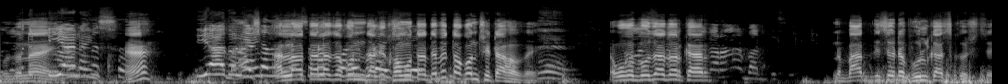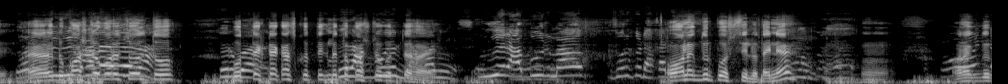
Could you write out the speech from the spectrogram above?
বুঝো নাই? হ্যাঁ? ইয়া তো নাই আল্লাহ তালা যখন যাকে ক্ষমতা দেবে তখন সেটা হবে। ওকে বোঝা দরকার। না, বাদ দিছে ওটা ভুল কাজ করছে। একটু কষ্ট করে চলতো। প্রত্যেকটা কাজ করতে গেলে তো কষ্ট করতে হয়। অনেক দূর পড়ছিল তাই না। অনেক দূর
